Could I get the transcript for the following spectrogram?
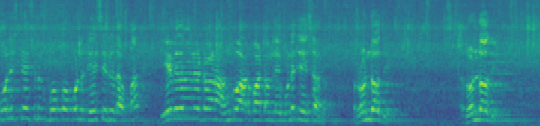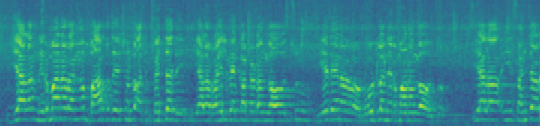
పోలీస్ స్టేషన్కి పోకోకుండా చేసారు తప్ప ఏ విధమైనటువంటి అంగు ఆర్భాటం లేకుండా చేశారు. రెండోది రెండోది ఇవాళ నిర్మాణ రంగం భారతదేశంలో అది పెద్దది. ఇవాళ రైల్వే కట్టడం కావచ్చు ఏదైనా రోడ్ల నిర్మాణం కావచ్చు. ఇవాళ ఈ సంచార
